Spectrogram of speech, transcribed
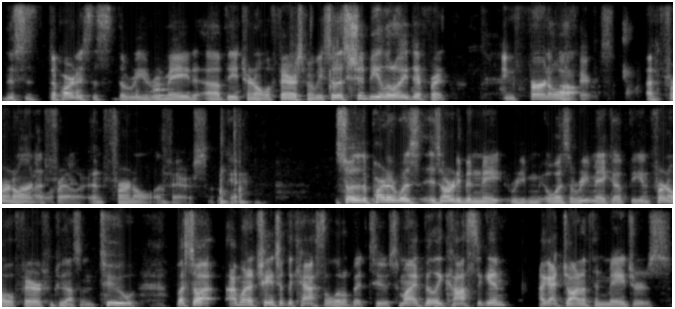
This is the part is this the remade of the Eternal Affairs movie, so this should be a little different. Infernal oh, Affairs. Infernal, Infernal Affairs. Infernal Affairs. Okay so the departed was is already been made re, was a remake of the infernal affair from 2002 but so i, I want to change up the cast a little bit too. So my billy costigan i got jonathan majors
